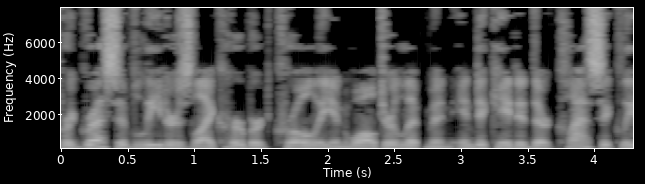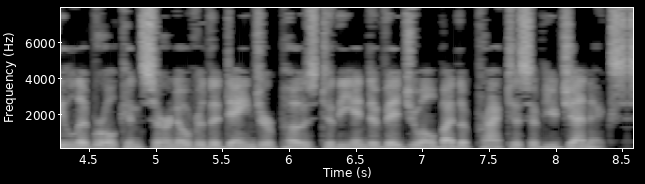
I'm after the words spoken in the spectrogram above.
Progressive leaders like Herbert Croly and Walter Lippmann indicated their classically liberal concern over the danger posed to the individual by the practice of eugenics.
